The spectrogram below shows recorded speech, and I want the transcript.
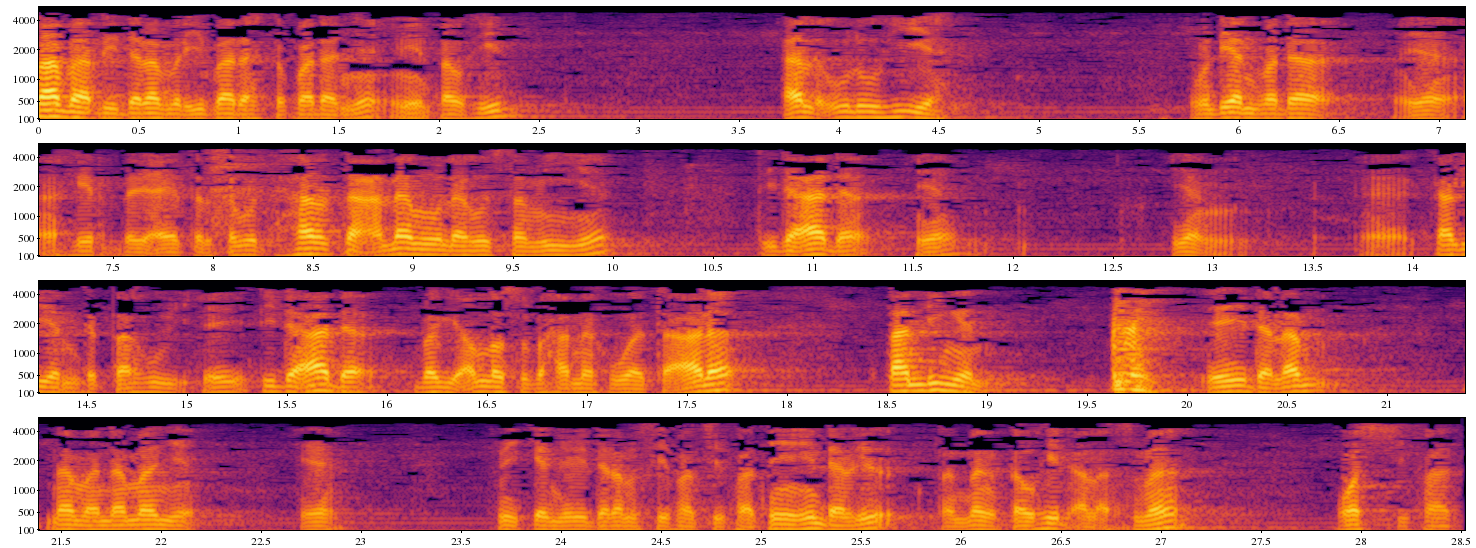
sabar di dalam beribadah kepadanya. Ini tauhid al-uluhiyah. Kemudian pada ya akhir dari ayat tersebut. Hal ta'lamu lahu samiyya tidak ada ya yang eh, kalian ketahui. Ya, tidak ada bagi Allah Subhanahu wa taala tandingan ya dalam nama-namanya ya. Demikian juga dalam sifat-sifatnya. Ini dalil tentang tauhid al-asma was sifat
